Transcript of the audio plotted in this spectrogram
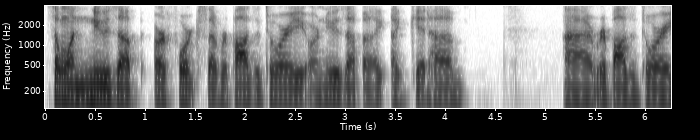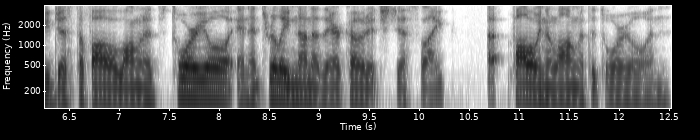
someone news up or forks a repository or news up a, a GitHub uh, repository just to follow along with a tutorial, and it's really none of their code. It's just like uh, following along a tutorial. And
